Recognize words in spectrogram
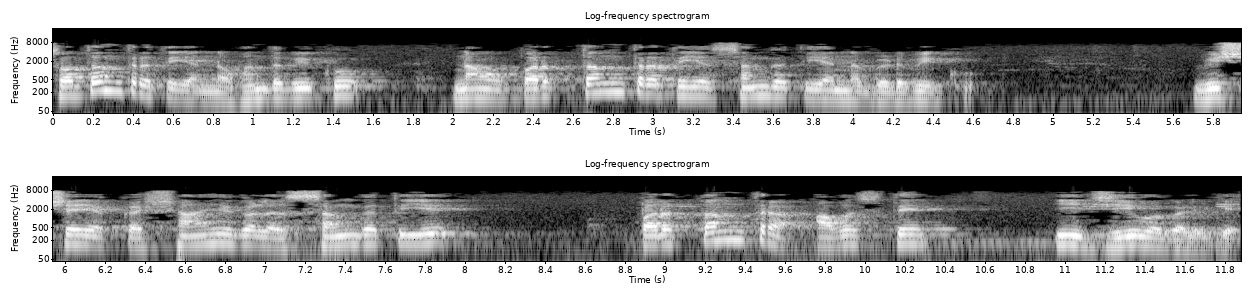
ಸ್ವತಂತ್ರತೆಯನ್ನು ಹೊಂದಬೇಕು, ನಾವು ಪರತಂತ್ರತೆಯ ಸಂಗತಿಯನ್ನು ಬಿಡಬೇಕು. ವಿಷಯ ಕಷಾಯಗಳ ಸಂಗತಿಯೇ ಪರತಂತ್ರ ಅವಸ್ಥೆ ಈ ಜೀವಗಳಿಗೆ.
